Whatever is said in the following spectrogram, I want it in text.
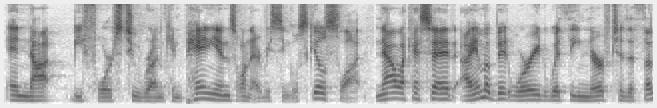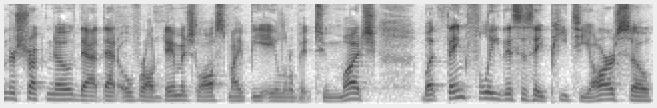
and not be forced to run companions on every single skill slot. Now, like I said, I am a bit worried with the nerf to the Thunderstruck node that that overall damage loss might be a little bit too much, But thankfully, this is a PTR, so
